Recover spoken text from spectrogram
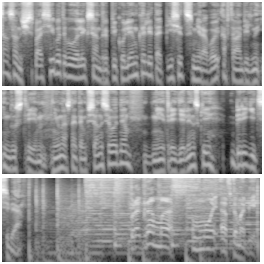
Сан Саныч, спасибо. Это был Александр Пикуленко, летописец мировой автомобильной индустрии. И у нас на этом все на сегодня. Дмитрий Делинский. Берегите себя. Программа «Мой автомобиль».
